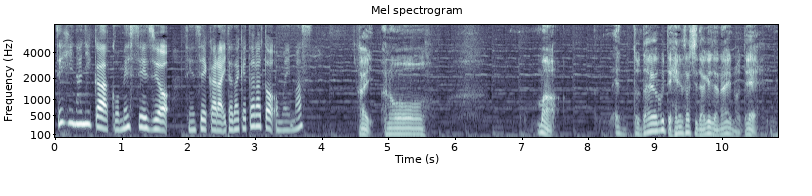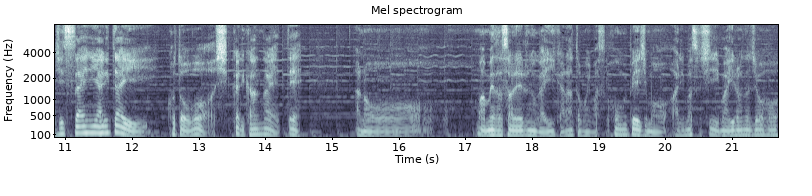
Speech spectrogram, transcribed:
ぜひ何かこうメッセージを先生からいただけたらと思います。はい、あのーまあ、えっと、大学って偏差値だけじゃないので、実際にやりたいことをしっかり考えて、あのーまあ、目指されるのがいいかなと思います。ホームページもありますし、まあ、いろんな情報、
